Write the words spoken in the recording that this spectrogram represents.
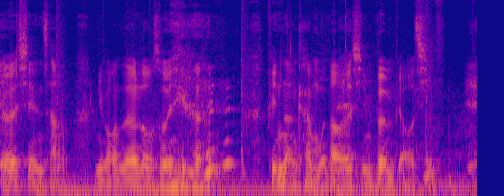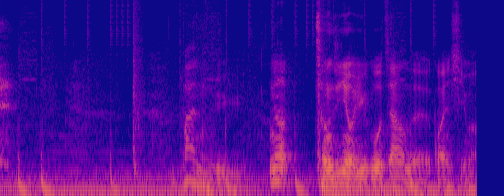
觉得现场女王真的露出一个平常看不到的兴奋表情。伴侣，那曾经有遇过这样的关系吗？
